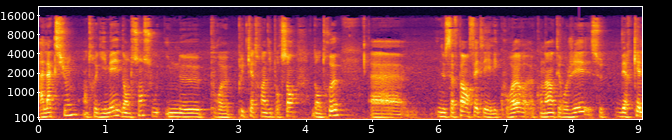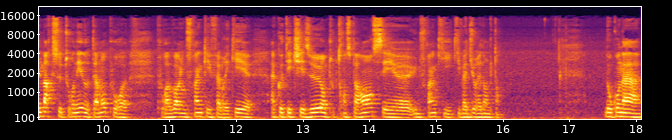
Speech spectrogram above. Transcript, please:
à l'action, entre guillemets, dans le sens où ils ne, pour plus de 90% d'entre eux, ne savent pas en fait les, les coureurs euh, qu'on a interrogés vers quelle marque se tourner notamment pour, euh, pour avoir une fringue qui est fabriquée euh, à côté de chez eux en toute transparence et une fringue qui, qui va durer dans le temps. Donc on a,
